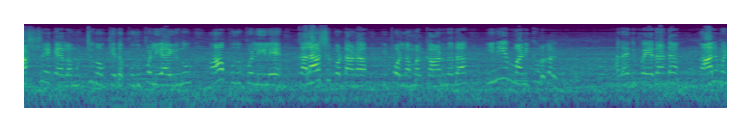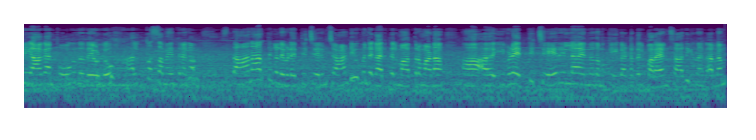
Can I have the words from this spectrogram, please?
രാഷ്ട്രീയ കേരളം ഉറ്റുനോക്കിയത് പുതുപ്പള്ളിയായിരുന്നു. ആ പുതുപ്പള്ളിയിലെ കലാശക്കൊട്ടാണ് ഇപ്പോൾ നമ്മൾ കാണുന്നത്. ഇനിയും മണിക്കൂറുകൾ അതായത് ഇപ്പോൾ ഏതാണ്ട് നാല് മണിയാകാൻ പോകുന്നതേ ഉള്ളൂ. അല്പസമയത്തിനകം സ്ഥാനാർത്ഥികൾ ഇവിടെ എത്തിച്ചേരും. ചാണ്ടിയുമ്മന്റെ കാര്യത്തിൽ മാത്രമാണ് ഇവിടെ എത്തിച്ചേരില്ല എന്ന് നമുക്ക് ഈ ഘട്ടത്തിൽ പറയാൻ സാധിക്കുന്നത് കാരണം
